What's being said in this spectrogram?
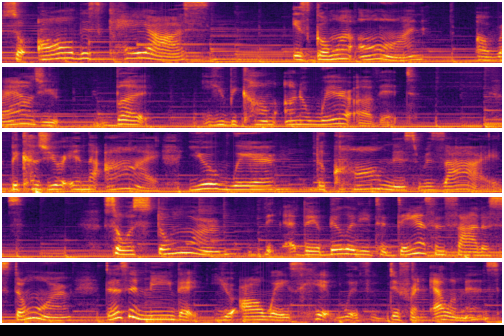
So all this chaos is going on around you, but you become unaware of it because you're in the eye. You're where the calmness resides. So, a storm, the, the, ability to dance inside a storm, doesn't mean that you're always hit with different elements.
